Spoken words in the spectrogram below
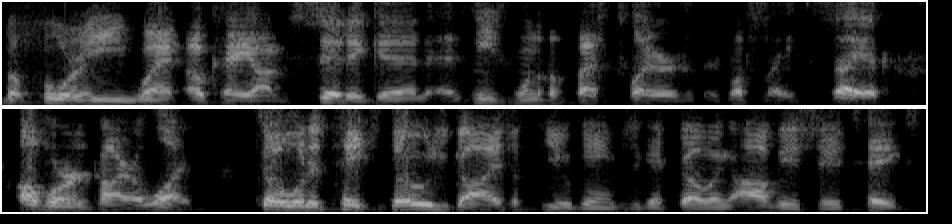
before he went, okay, I'm Sid again, and he's one of the best players, as much as I hate to say it, of our entire life. So when it takes those guys a few games to get going, obviously it takes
